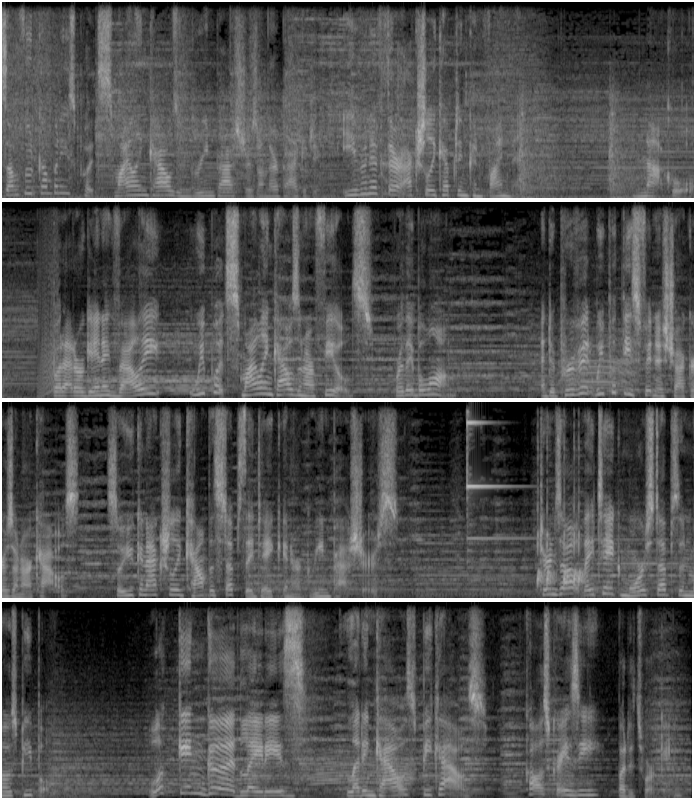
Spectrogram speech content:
Some food companies put smiling cows and green pastures on their packaging, even if they're actually kept in confinement. Not cool. But at Organic Valley, we put smiling cows in our fields, where they belong. And to prove it, we put these fitness trackers on our cows, so you can actually count the steps they take in our green pastures. Turns out they take more steps than most people. Looking good, ladies! Letting cows be cows. Call us crazy, but it's working.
